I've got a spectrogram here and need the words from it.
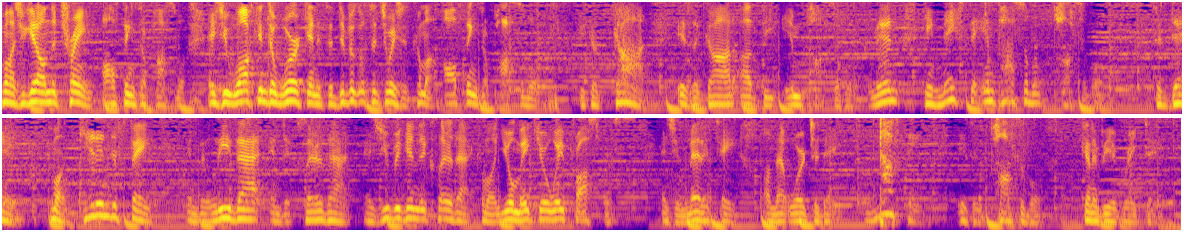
Come on, as you get on the train, all things are possible. As you walk into work and it's a difficult situation, come on, all things are possible because God is a God of the impossible. Amen. He makes the impossible possible. Today, come on, get into faith and believe that and declare that. As you begin to declare that, come on, you'll make your way prosperous as you meditate on that word today. Nothing is impossible. It's going to be a great day.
